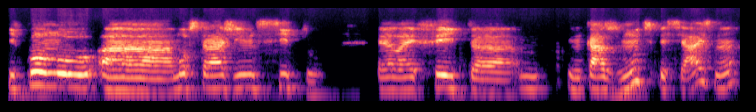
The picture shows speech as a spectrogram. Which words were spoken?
E como a mostragem in situ ela é feita em casos muito especiais, né?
